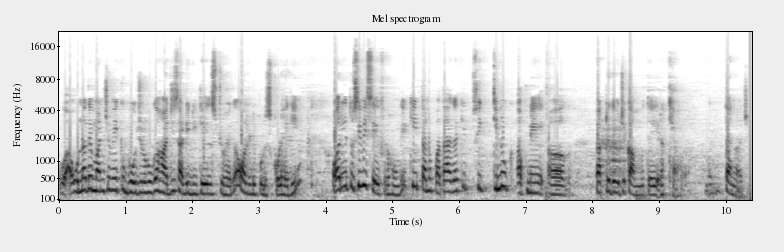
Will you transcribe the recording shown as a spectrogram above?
ਉਹਨਾਂ ਦੇ ਮਨ 'ਚ ਵੀ ਇੱਕ ਬੋਝ ਰਹੂਗਾ ਹਾਂਜੀ ਸਾਡੀ ਡਿਟੇਲਸ ਜੋ ਹੈਗਾ ਆਲਰੇਡੀ ਪੁਲਿਸ ਕੋਲ ਹੈਗੀ ਹੈ। ਔਰ ਇਹ ਤੁਸੀਂ ਵੀ ਸੇਫ ਰਹੋਗੇ ਕਿ ਤੁਹਾਨੂੰ ਪਤਾ ਹੈਗਾ ਕਿ ਤੁਸੀਂ ਕਿਹਨੂੰ ਆਪਣੇ ਫੈਕਟਰੀ ਦੇ ਵਿੱਚ ਕੰਮ ਉਤੇ ਰੱਖਿਆ ਹੋਇਆ। ਧੰਨਵਾਦ ਜੀ।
